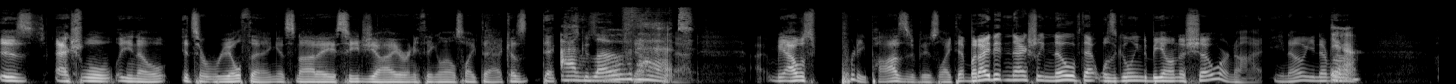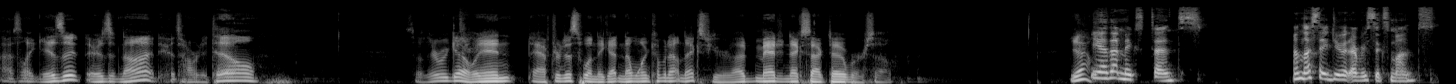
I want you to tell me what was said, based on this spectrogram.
is actual. You know, it's a real thing. It's not a CGI or anything else like that. Because I just gives more love to that. I mean, I was pretty positive it was like that, but I didn't actually know if that was going to be on the show or not. You know, you never. Yeah. I was like, is it or is it not? It's hard to tell. So there we go. And after this one, they got no one coming out next year. I'd imagine next October. So, yeah. Yeah, that makes sense. Unless they do it every six months.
